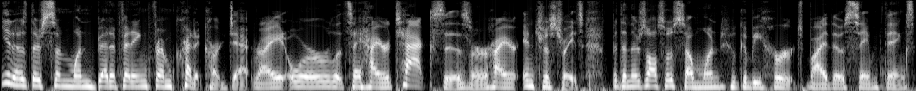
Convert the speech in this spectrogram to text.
you know, there's someone benefiting from credit card debt, right? Or let's say higher taxes or higher interest rates. But then there's also someone who could be hurt by those same things.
